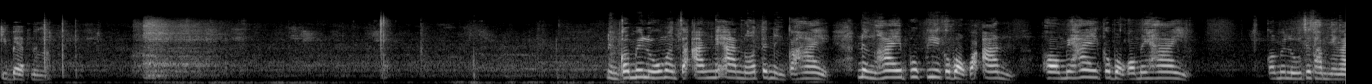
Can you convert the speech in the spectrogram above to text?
อีกแบบหนึ่งอะหนึ่งก็ไม่รู้มันจะอั้นไม่อั้นเนาะแต่หนึ่งก็ให้หนึ่งให้พวกพี่ก็บอกว่าอั้นพอไม่ให้ก็บอกว่าไม่ให้ ก็ไม่รู้จะทำยังไง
